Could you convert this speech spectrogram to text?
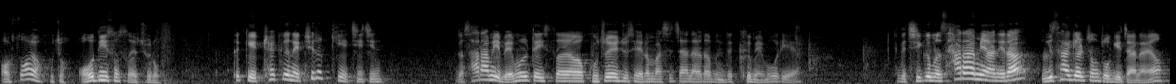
어, 써요. 그죠? 어디서 써요, 주로? 특히 최근에 튀르키예 지진. 그죠? 사람이 매몰돼 있어요. 구조해주세요. 이런 말 쓰잖아요, 여러분들. 그 매몰이에요. 근데 지금은 사람이 아니라 의사결정 쪽이잖아요.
